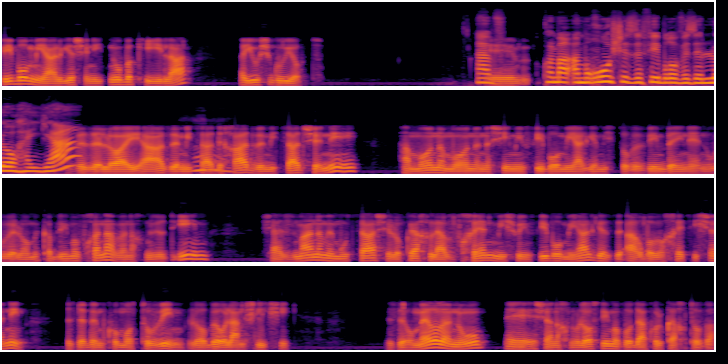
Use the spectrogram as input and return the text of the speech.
פיברומיאלגיה שניתנו בקהילה היו שגויות. אה, כלומר, אמרו שזה פיברו וזה לא היה? וזה לא היה, זה מצד אה. אחד, ומצד שני, המון המון אנשים עם פיברומיאלגיה מסתובבים בינינו ולא מקבלים הבחנה, ואנחנו יודעים שהזמן הממוצע שלוקח לאבחן מישהו עם פיברומיאלגיה זה ארבע וחצי שנים, וזה במקומות טובים, לא בעולם שלישי. זה אומר לנו אה, שאנחנו לא עושים עבודה כל כך טובה.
